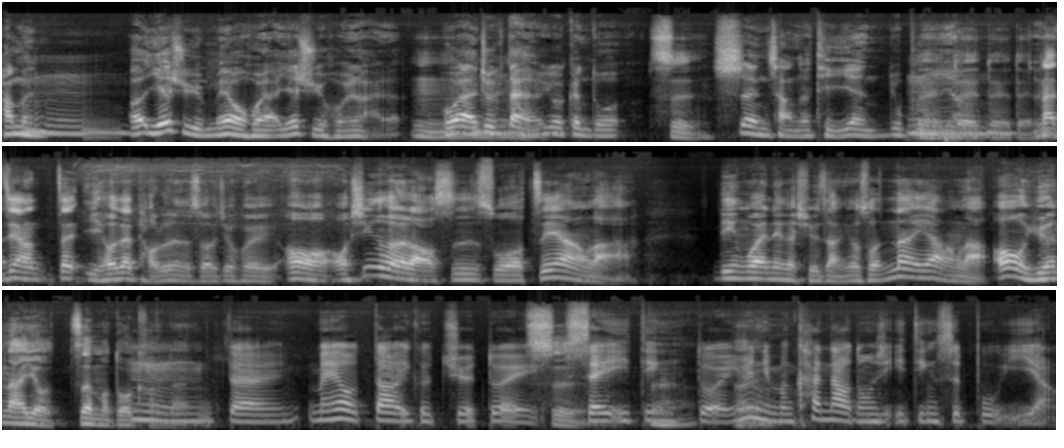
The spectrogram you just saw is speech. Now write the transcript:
他们呃，也许没有回来，也许回来了，回来就带来又更多是。现场的体验又不一样。对对对，那这样在以后在讨论的时候就会哦哦，星河老师说这样啦，另外那个学长又说那样啦，哦，原来有这么多可能。嗯、对，没有到一个绝对是。谁一定对，对，因为你们看到的东西一定是不一样，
